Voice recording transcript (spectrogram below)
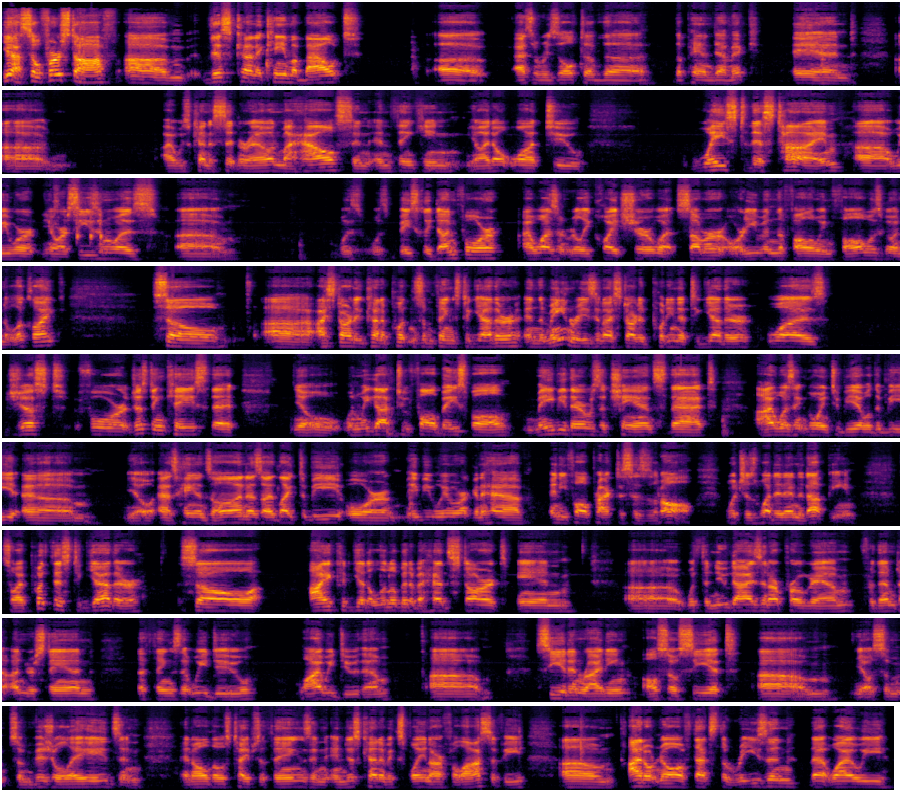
Yeah. So first off, um, this kind of came about uh, as a result of the the pandemic, and um, I was kind of sitting around my house and and thinking, you know, I don't want to waste this time. Uh, we weren't, you know, our season was um, was was basically done for. I wasn't really quite sure what summer or even the following fall was going to look like. So uh, I started kind of putting some things together. And the main reason I started putting it together was just for just in case that you know when we got to fall baseball, maybe there was a chance that I wasn't going to be able to be um, you know as hands on as I'd like to be, or maybe we weren't going to have any fall practices at all, which is what it ended up being. So I put this together so I could get a little bit of a head start in uh, with the new guys in our program for them to understand the things that we do, why we do them, um, see it in writing, also see it, um, you know, some some visual aids and and all those types of things, and and just kind of explain our philosophy. Um, I don't know if that's the reason that why we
